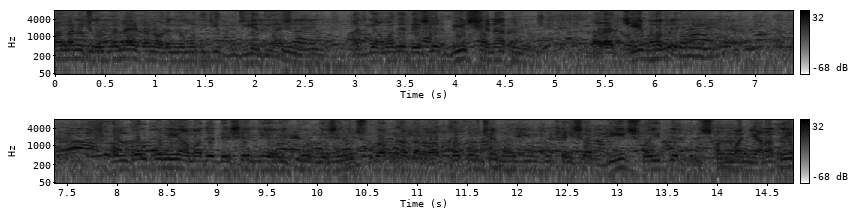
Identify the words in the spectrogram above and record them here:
রাঙানি চলবে না, এটা নরেন্দ্র মোদীজি বুঝিয়ে দিয়েছে। আজকে আমাদের দেশের বীর সেনারা, তারা যেভাবে সংকল্প নিয়ে আমাদের দেশের যে ঐক্য দেশের যে সুরক্ষা তারা রক্ষা করছেন, সেই সব বীর শহীদদের প্রতি সম্মান জানাতেই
